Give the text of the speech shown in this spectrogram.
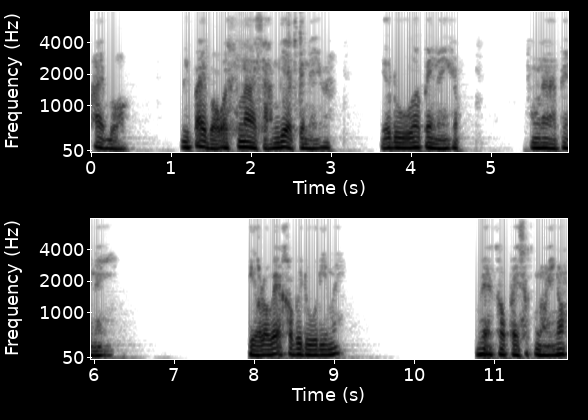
ป้ายบอก มีป้ายบอกว่าข้างหน้าสามแยกไปไหนวะเดี๋ยวดูว่าไปไหนครับ ข้างหน้าไปไหน เดี๋ยวเราแวะเข้าไปดูดีไหม แวะเข้าไปสักหน่อยเนาะ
